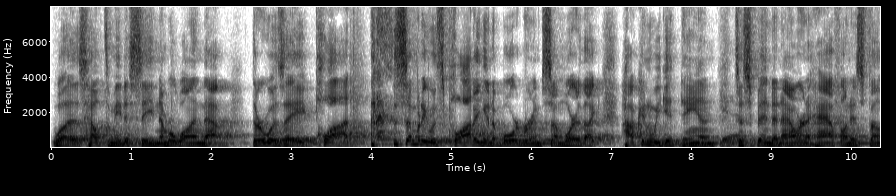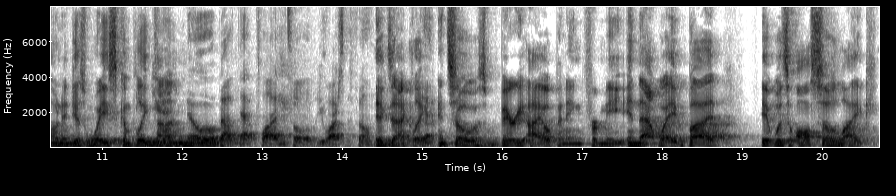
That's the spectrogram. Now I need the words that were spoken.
was helped me to see number one that there was a plot somebody was plotting in a boardroom somewhere like how can we get dan Yeah. to spend an hour and a half on his phone and just waste complete time? You time didn't know about that plot until you watched the film. Exactly. Yeah. And so it was very eye opening for me in that way. But it was also like,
